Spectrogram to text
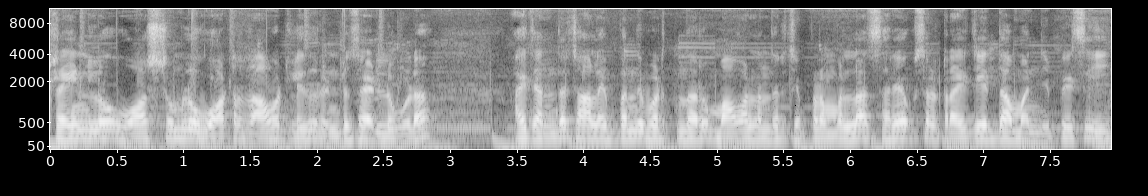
ట్రైన్లో వాష్రూమ్లో వాటర్ రావట్లేదు. రెండు సైడ్లో కూడా. అయితే అందరూ చాలా ఇబ్బంది పడుతున్నారు. మా వాళ్ళందరూ చెప్పడం వల్ల సరే ఒకసారి ట్రై చేద్దామని చెప్పేసి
